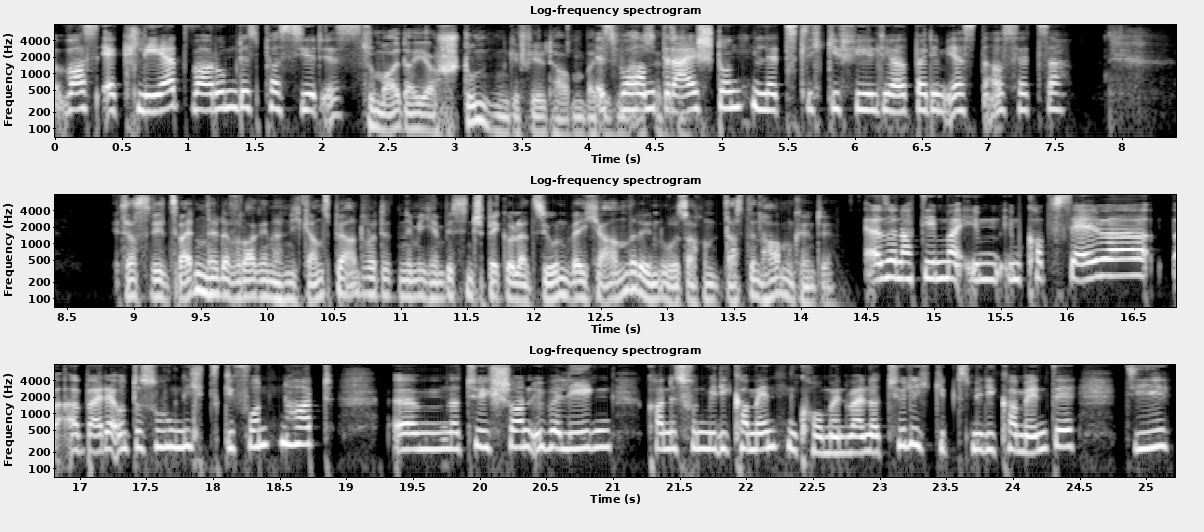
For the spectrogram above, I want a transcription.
was erklärt, warum das passiert ist. Zumal da ja Stunden gefehlt haben bei Es haben drei Stunden letztlich gefehlt, ja, bei dem ersten Aussetzer. Jetzt hast du den zweiten Teil der Frage noch nicht ganz beantwortet, nämlich ein bisschen Spekulation, welche anderen Ursachen das denn haben könnte. Also nachdem man im, im Kopf selber bei der Untersuchung nichts gefunden hat, ähm, natürlich schon überlegen, kann es von Medikamenten kommen, weil natürlich gibt es Medikamente, die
